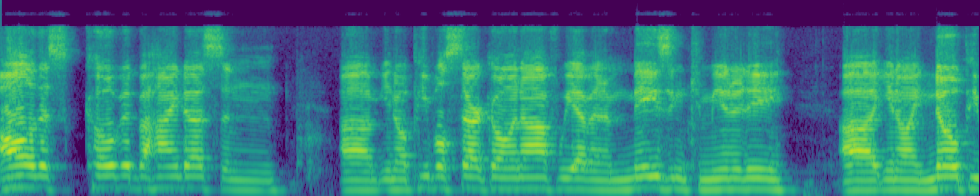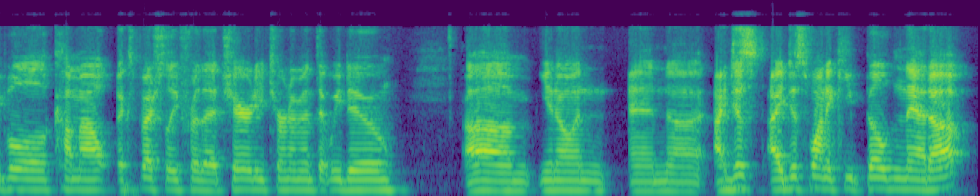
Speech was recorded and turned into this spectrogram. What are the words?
all of this COVID behind us and um, you know people start going off, we have an amazing community. Uh, you know, I know people come out, especially for the charity tournament that we do. Um, you know, and and uh, I just I just want to keep building that up.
